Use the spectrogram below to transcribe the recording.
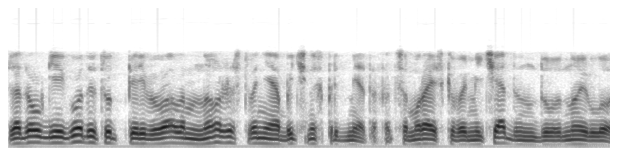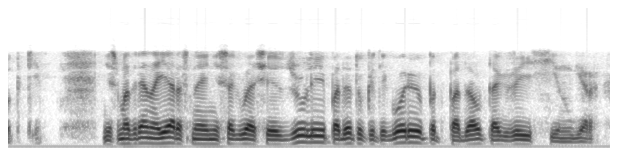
За долгие годы тут перебывало множество необычных предметов, от самурайского меча до надувной лодки. Несмотря на яростное несогласие с Джулией, под эту категорию подпадал также и Сингер —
